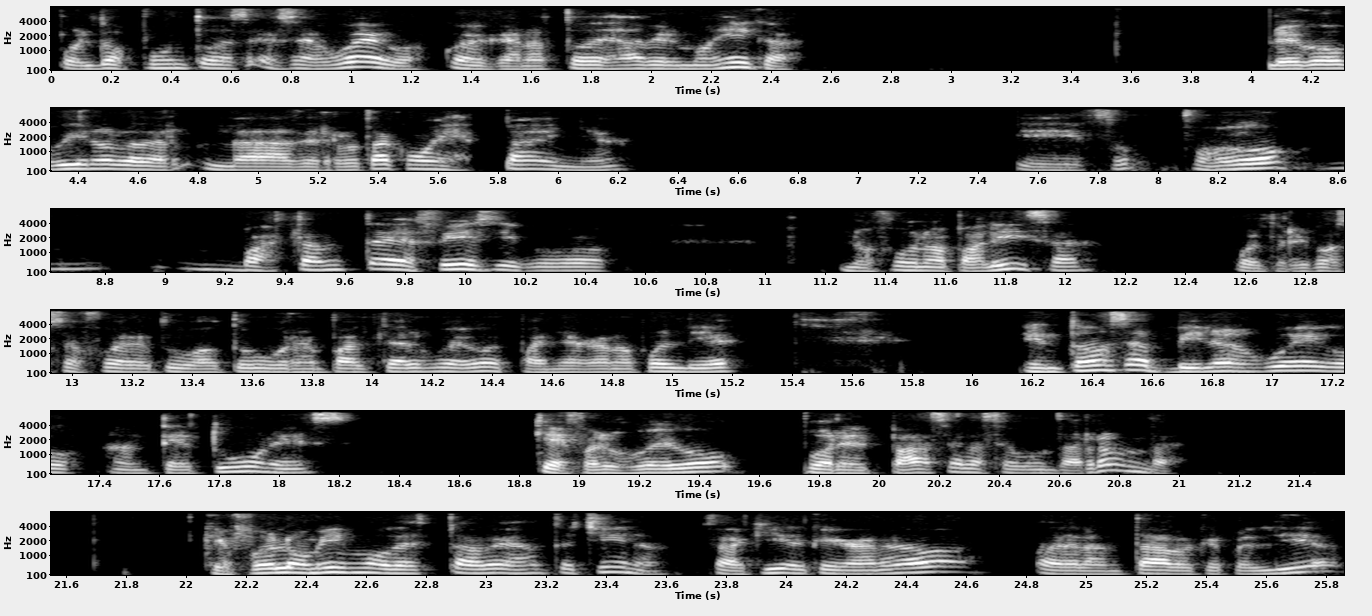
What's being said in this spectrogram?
Por, dos puntos ese juego, con el canasto de Javier Mojica. Luego vino la, derrota con España. Y fue, bastante físico, no fue una paliza, Puerto Rico se fue de tubo a gran parte del juego, España ganó por 10. Entonces vino el juego ante Túnez, que fue el juego por el pase a la segunda ronda, que fue lo mismo de esta vez ante China. O sea, aquí el que ganaba adelantaba, el que perdía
